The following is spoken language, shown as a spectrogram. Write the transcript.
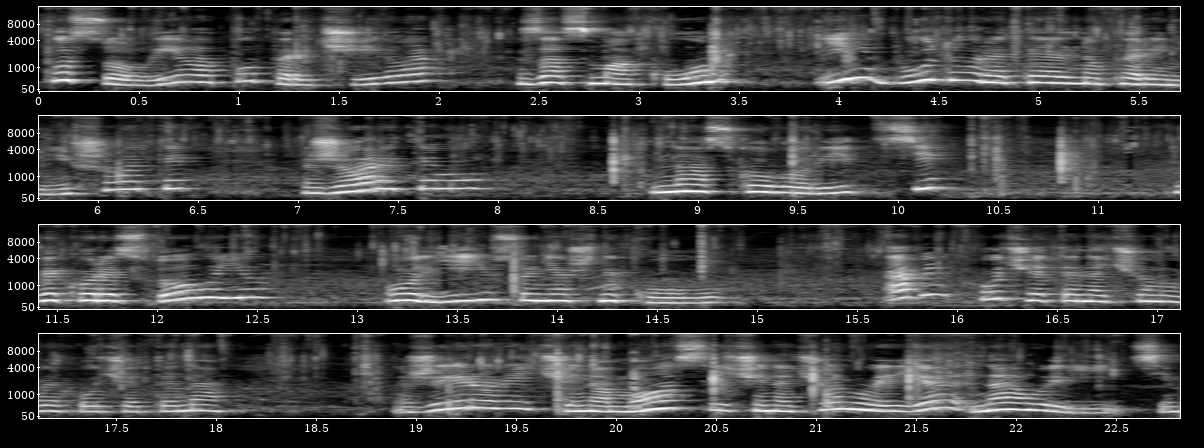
Посолила, поперчила за смаком і буду ретельно перемішувати, жаритиму на сковорідці, використовую олію соняшникову. А ви хочете, на чому ви хочете? На жирові, чи на маслі, чи на чому я на олійці.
